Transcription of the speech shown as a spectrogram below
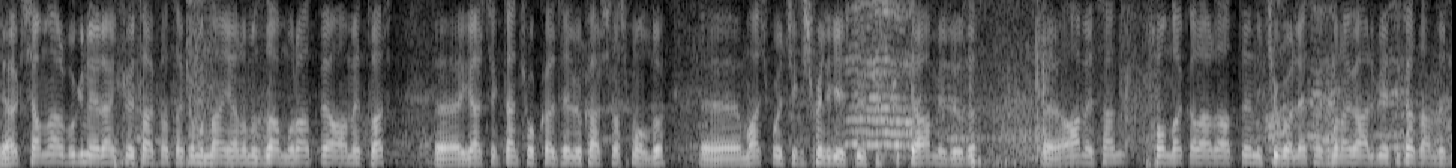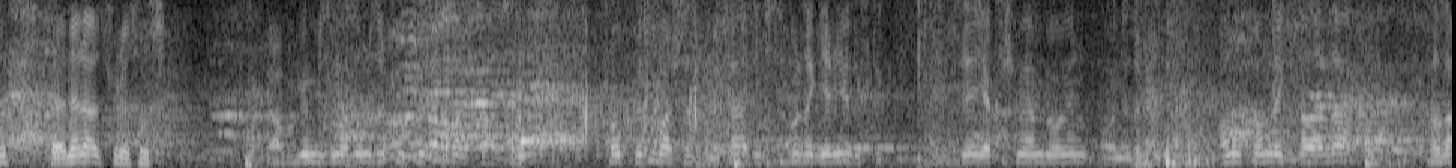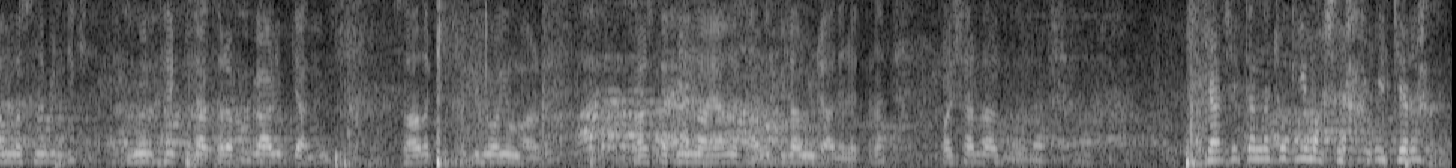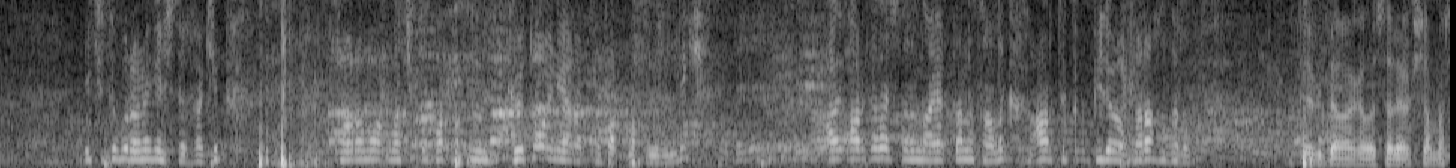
İyi akşamlar. Bugün Erenköy Tayfa takımından yanımızda Murat ve Ahmet var. Ee, gerçekten çok kaliteli bir karşılaşma oldu. Ee, maç boyu çekişmeli geçti. 3-3 devam ediyordu. Ee, Ahmet sen son dakikalarda attığın iki golle takımına galibiyeti kazandırdın. Ee, neler düşünüyorsunuz? Ya bugün bizim adımıza çok kötü bir maçtı aslında. Çok kötü başladık maça. 2-0'da geriye düştük. Hani bize yakışmayan bir oyun oynadık. Ama son dakikalarda kazanmasını bildik. Bugün tek güzel tarafı galip gelmemiz. Sahada çok kötü bir oyun vardı. Karşı takımın da ayağına sağlık. Güzel mücadele ettiler. Başarılar diliyorum. Gerçekten de çok iyi maçtı. İlk yarı 2-0 öne geçti rakip. Sonra ma- maçı kopartmasını bildik. Kötü oynayarak kopartmasını bildik. Ay- Arkadaşların da ayaklarına sağlık. Artık playoff'lara hazırız biz. Tebrikler arkadaşlar. İyi akşamlar.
